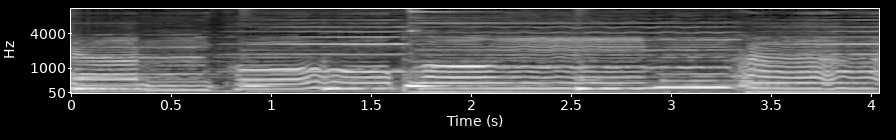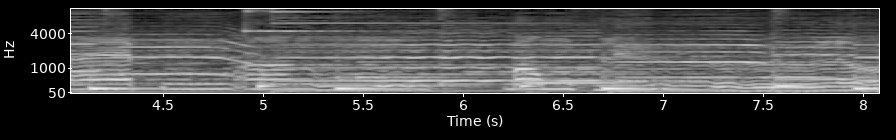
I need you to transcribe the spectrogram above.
ច័ន្ទផោផងអែបអងបំភ្លឺលោ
